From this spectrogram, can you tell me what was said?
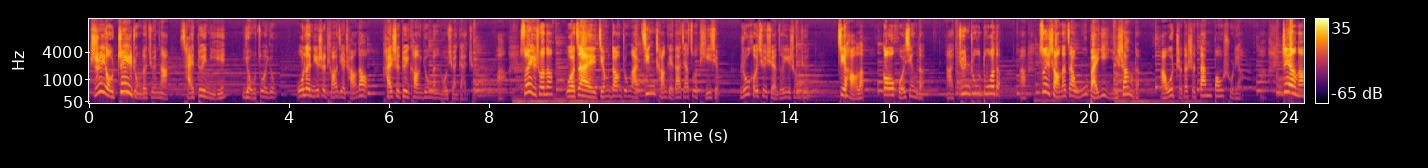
只有这种的菌呐，才对你有作用。无论你是调节肠道。还是对抗幽门螺旋杆菌啊，所以说呢，我在节目当中啊，经常给大家做提醒，如何去选择益生菌。记好了，高活性的啊，菌株多的啊，最少呢在五百亿以上的啊，我指的是单包数量啊，这样呢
